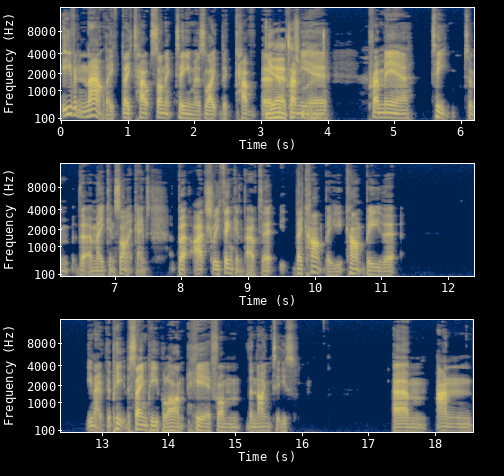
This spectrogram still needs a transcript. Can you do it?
even now they they tout Sonic Team as like the cav, uh, Yeah, the premier definitely. premier team to that are making Sonic games. But actually thinking about it, they can't be. It can't be that. You know the pe- the same people aren't here from the nineties. Um, and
